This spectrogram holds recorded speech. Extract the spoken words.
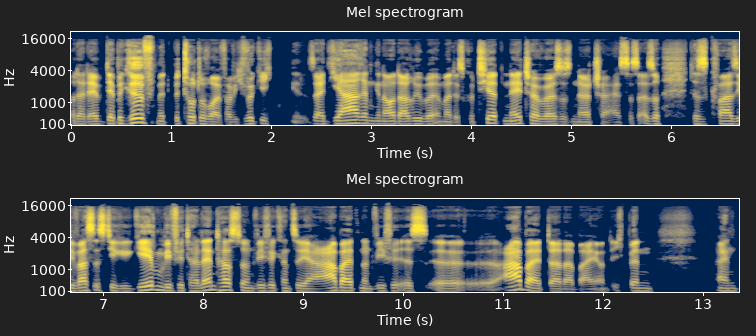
oder der, der Begriff mit, mit Toto Wolf habe ich wirklich seit Jahren genau darüber immer diskutiert. Nature versus Nurture heißt das. Also, das ist quasi, was ist dir gegeben, wie viel Talent hast du und wie viel kannst du ja erarbeiten und wie viel ist äh, Arbeit da dabei. Und ich bin ein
